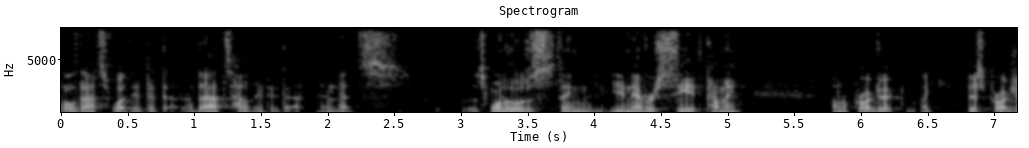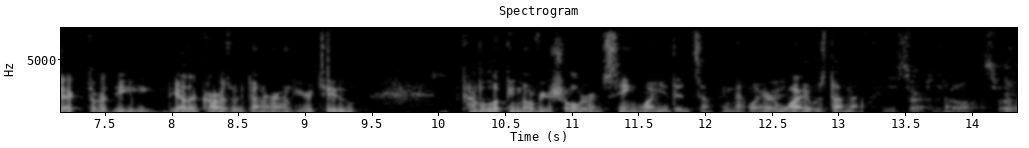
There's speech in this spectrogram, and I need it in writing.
oh that's why they did that or that's how they did that and that's it's one of those things you never see it coming on a project like this project or the the other cars we've done around here too kind of looking over your shoulder and seeing why you did something that way or why it was done that way And you start to develop a sort of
